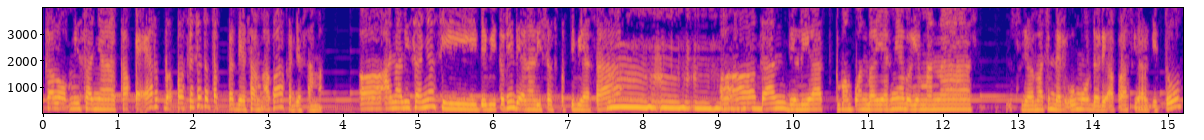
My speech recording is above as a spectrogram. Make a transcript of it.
kalau misalnya KPR prosesnya tetap kerjasama apa kerjasama uh, analisanya si debiturnya dianalisa seperti biasa, mm, uh, kan dilihat kemampuan bayarnya bagaimana segala macam dari umur dari apa segala gitu.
